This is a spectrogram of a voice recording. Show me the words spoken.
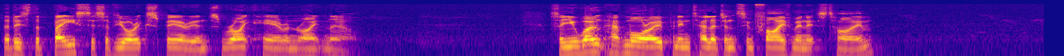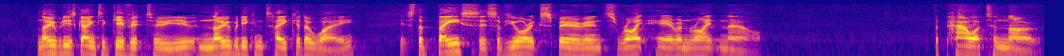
that is the basis of your experience right here and right now. So you won't have more open intelligence in five minutes' time. Nobody's going to give it to you, and nobody can take it away. It's the basis of your experience right here and right now. The power to know.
